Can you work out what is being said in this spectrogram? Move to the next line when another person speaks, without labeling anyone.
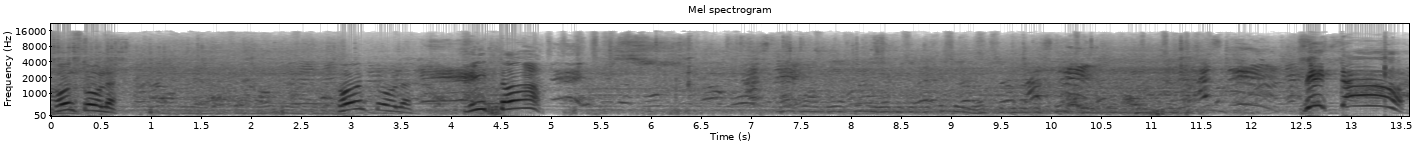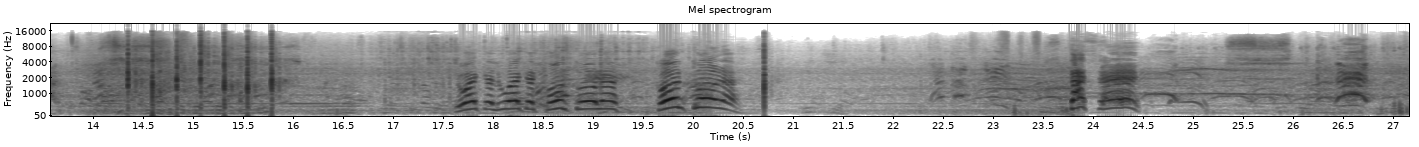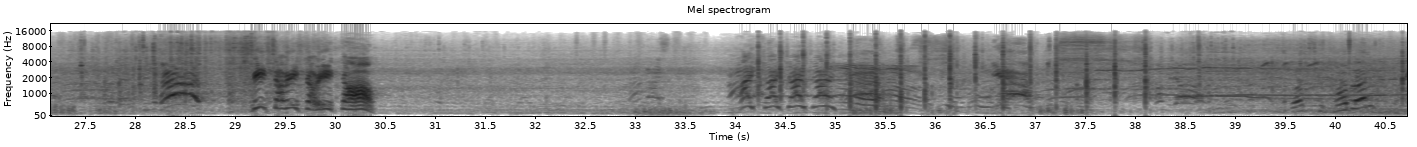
Controlla! Controlla! Vita! Vita! Luca, Luca, controlla! Controlla! Victor, Victor, Victor! Halt, halt, halt, halt! Yeah! What's the problem?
